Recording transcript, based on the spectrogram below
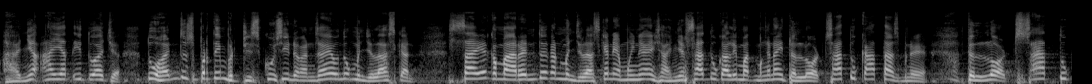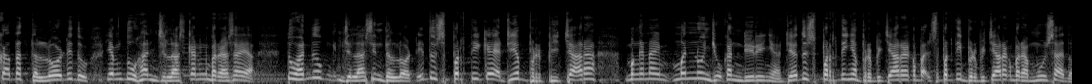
hanya ayat itu aja. Tuhan itu seperti berdiskusi dengan saya untuk menjelaskan. Saya kemarin itu akan menjelaskan yang mengenai hanya satu kalimat mengenai the Lord. Satu kata sebenarnya. The Lord, satu kata the Lord itu yang Tuhan jelaskan kepada saya. Tuhan itu jelasin the Lord itu seperti kayak dia berbicara mengenai menunjukkan dirinya. Dia itu sepertinya berbicara seperti berbicara kepada Musa itu.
